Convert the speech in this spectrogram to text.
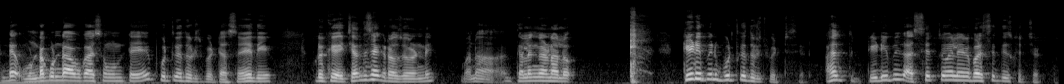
అంటే ఉండకుండా అవకాశం ఉంటే పూర్తిగా తుడిచిపెట్టేస్తాం. ఏది? ఇప్పుడు కే- చంద్రశేఖరరావు చూడండి. మన తెలంగాణలో టీడీపీని పూర్తిగా తుడిచిపెట్టేశాడు. అసలు టీడీపీకి అస్తిత్వమే లేని పరిస్థితి తీసుకొచ్చాడు.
